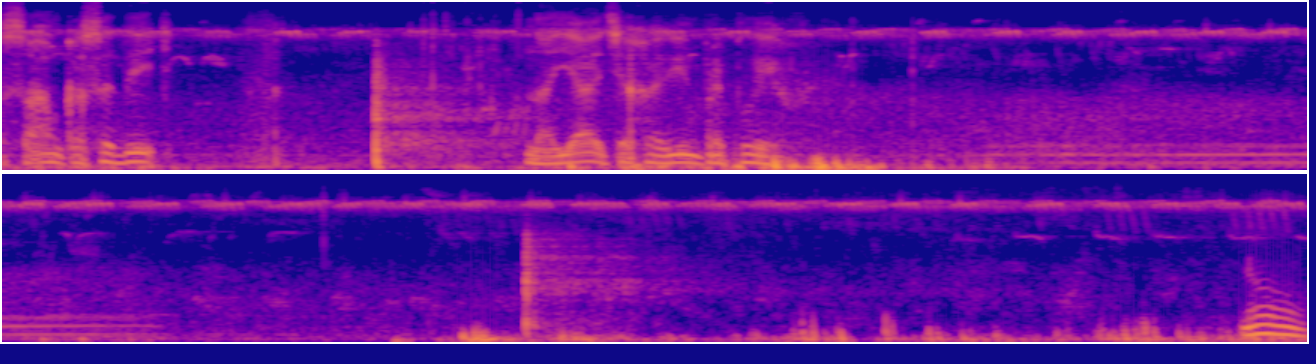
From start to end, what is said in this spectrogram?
Самка сидить. На яйцях, а він приплив. Ну.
